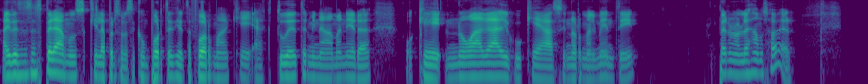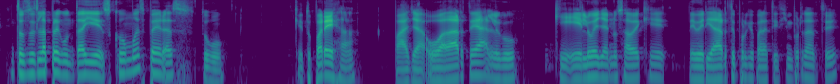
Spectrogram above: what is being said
hay veces esperamos que la persona se comporte de cierta forma, que actúe de determinada manera o que no haga algo que hace normalmente, pero no lo dejamos saber. Entonces la pregunta ahí es, ¿cómo esperas tú que tu pareja vaya o a darte algo que él o ella no sabe que debería darte porque para ti es importante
